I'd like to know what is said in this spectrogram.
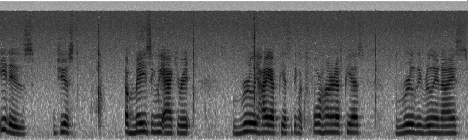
it is just amazingly accurate. Really high FPS, I think like 400 FPS. Really, really nice.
